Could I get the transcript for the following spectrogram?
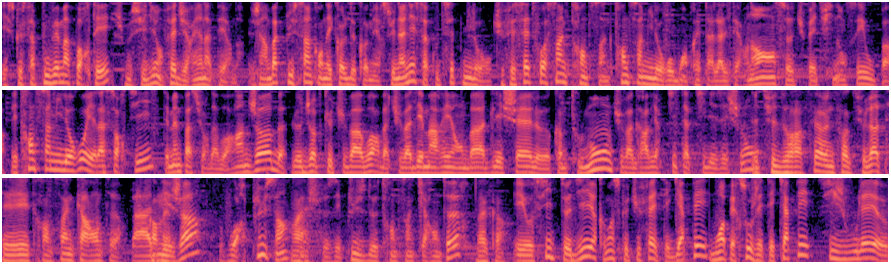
et ce que ça pouvait m'apporter, je me suis dit en fait j'ai rien à perdre. J'ai un bac plus 5 en école de commerce. Une année ça coûte 7000 euros. Tu fais 7 x 5, 35. 35 000 euros. Bon après t'as l'alternance, tu peux être financé ou pas. Les 35 000 euros et à la sortie, t'es même pas sûr d'avoir un job. Le job que tu vas avoir, bah, tu vas démarrer en bas de l'échelle euh, comme tout le monde. Tu vas gravir petit à petit les échelons. Et tu devras faire, une fois que tu l'as, tes 35-40 heures. Bah Quand même. déjà, voire plus. Hein. Ouais. Moi, je faisais plus de 35-40 heures. D'accord. Et aussi de te dire comment est-ce que tu fais, t'es gapé. Moi perso j'étais capé. Si je voulais euh,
